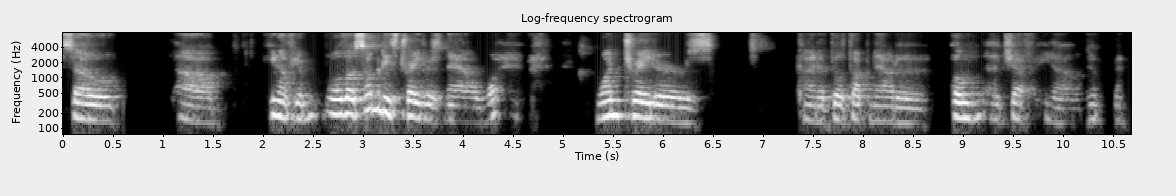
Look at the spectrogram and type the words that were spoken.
So, uh, you know, if you, although some of these traders now, one, one trader's kind of built up now to own uh, Jeff, you know, Neumann.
